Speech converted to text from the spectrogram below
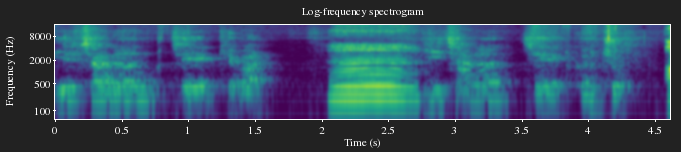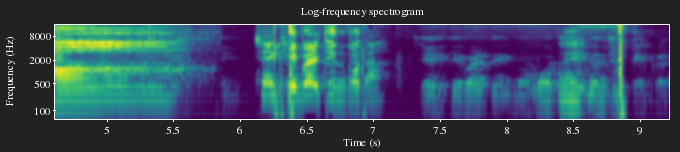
1차는 재개발, 음. 2차는 재건축. 아. 재개발된 거다. 재개발된 거고 네. 재건축된 거라.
